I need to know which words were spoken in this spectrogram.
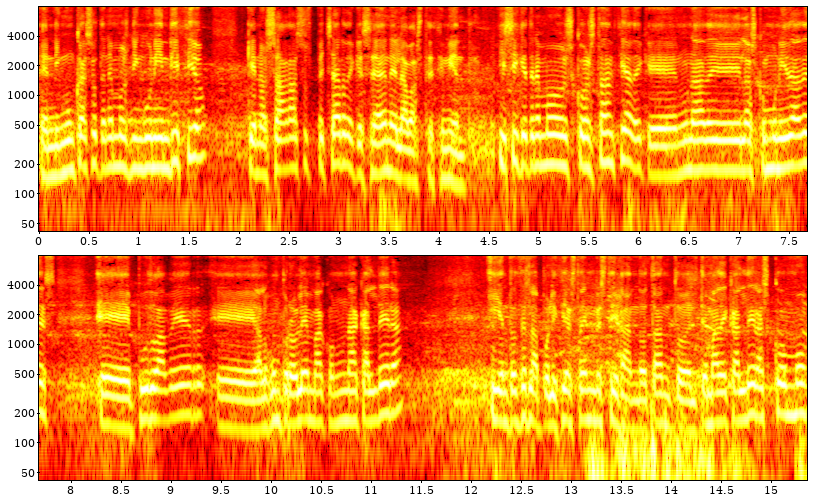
En ningún caso tenemos ningún indicio que nos haga sospechar de que sea en el abastecimiento. Y sí que tenemos constancia de que en una de las comunidades eh, pudo haber eh, algún problema con una caldera y entonces la policía está investigando tanto el tema de calderas como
